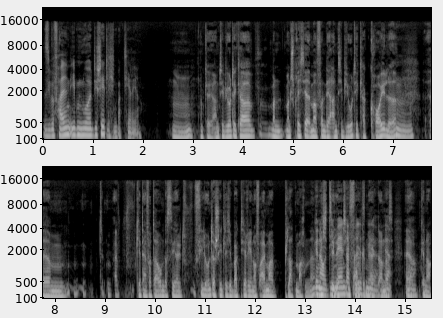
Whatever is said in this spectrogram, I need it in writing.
Sie befallen eben nur die schädlichen Bakterien. Mhm. Okay, Antibiotika, man, man spricht ja immer von der Antibiotikakeule. Mhm. Ähm, geht einfach darum, dass sie halt viele unterschiedliche Bakterien auf einmal platt machen. Ne? Genau, Nicht die mähen das alles gemerkt, anders. Ja, ja, genau.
